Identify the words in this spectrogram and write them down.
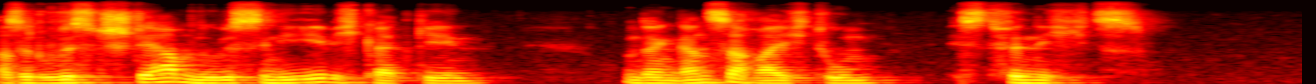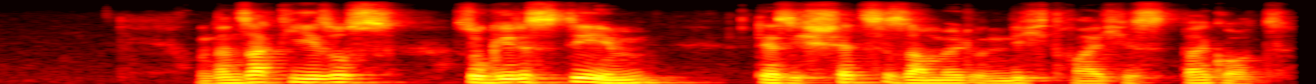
Also du wirst sterben, du wirst in die Ewigkeit gehen und dein ganzer Reichtum ist für nichts. Und dann sagt Jesus, so geht es dem, der sich Schätze sammelt und nicht reich ist bei Gott.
